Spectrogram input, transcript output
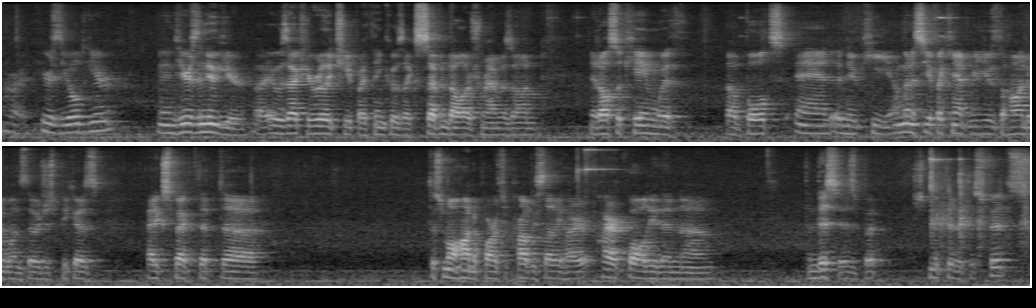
Alright, here's the old gear. And here's the new gear. Uh, it was actually really cheap. I think it was like $7 from Amazon. It also came with uh, bolts and a new key. I'm going to see if I can't reuse the Honda ones though, just because I'd expect that uh, the small Honda parts are probably slightly higher, higher quality than uh, than this is, but just make sure that this fits.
